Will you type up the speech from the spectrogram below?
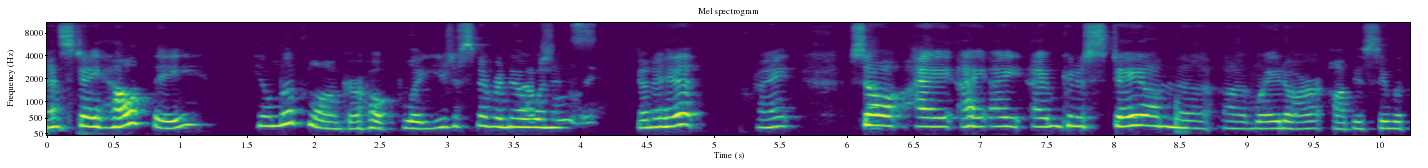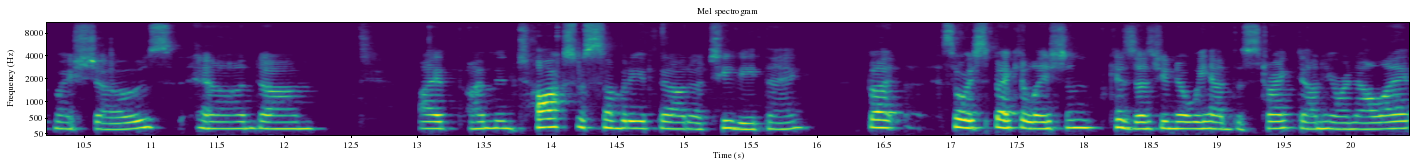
and stay healthy, you'll live longer, hopefully. You just never know when it's going to hit, right? So I, I, I I'm going to stay on the uh, radar, obviously, with my shows, and um, I, I'm in talks with somebody about a TV thing, but it's always speculation because, as you know, we had the strike down here in LA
